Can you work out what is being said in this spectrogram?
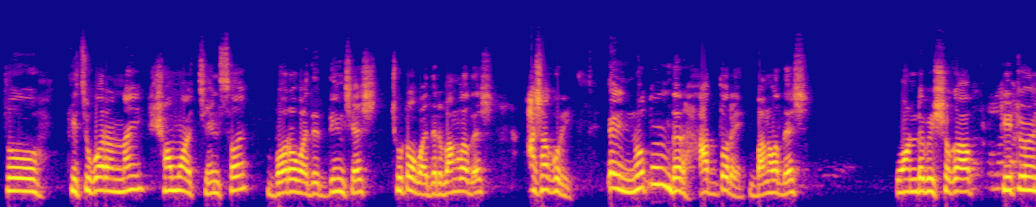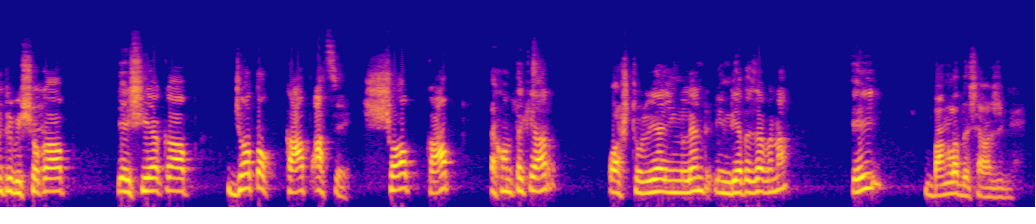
তো কিছু করার নাই, সময় চেঞ্জ হয়, বড় ভাইদের দিন শেষ, ছোট ভাইদের বাংলাদেশ। আশা করি এই নতুনদের হাত ধরে বাংলাদেশ ওয়ানডে বিশ্বকাপ, টি টোয়েন্টি বিশ্বকাপ, এশিয়া কাপ যত কাপ আছে, সব কাপ এখন থেকে আর অস্ট্রেলিয়া, ইংল্যান্ড, ইন্ডিয়াতে যাবে না, এই বাংলাদেশে আসবে।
